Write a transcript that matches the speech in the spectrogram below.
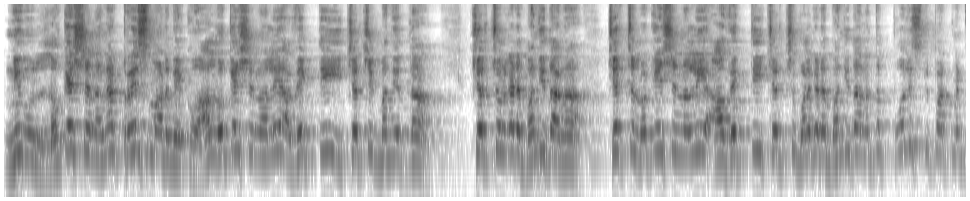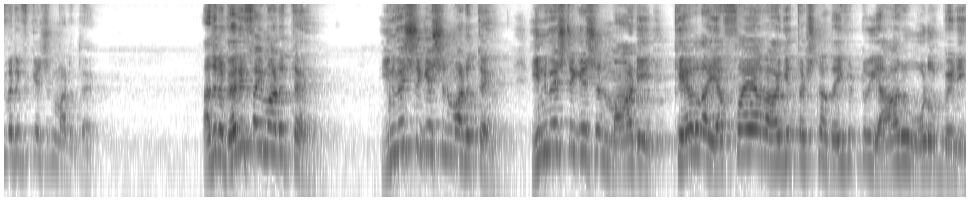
ನೀವು ಲೊಕೇಶನ್ ಅನ್ನ ಟ್ರೇಸ್ ಮಾಡಬೇಕು. ಆ ಲೊಕೇಶನ್ ಅಲ್ಲಿ ಆ ವ್ಯಕ್ತಿ ಈ ಚರ್ಚ್ಗೆ ಬಂದಿದ್ನ? ಚರ್ಚ್ ಒಳಗಡೆ ಬಂದಿದ್ದಾನ? ಚರ್ಚ್ ಲೊಕೇಶನ್ ಅಲ್ಲಿ ಆ ವ್ಯಕ್ತಿ ಚರ್ಚ್ ಒಳಗಡೆ ಬಂದಿದ್ದಾನ ಅಂತ ಪೊಲೀಸ್ ಡಿಪಾರ್ಟ್ಮೆಂಟ್ ವೆರಿಫಿಕೇಶನ್ ಮಾಡುತ್ತೆ. ಅದನ್ನು ವೆರಿಫೈ ಮಾಡುತ್ತೆ. ಇನ್ವೆಸ್ಟಿಗೇಷನ್ ಮಾಡುತ್ತೆ. ಇನ್ವೆಸ್ಟಿಗೇಷನ್ ಮಾಡಿ ಕೇವಲ ಎಫ್ ಐ ಆರ್ ಆಗಿದ ತಕ್ಷಣ ದಯವಿಟ್ಟು ಯಾರು ಓಡೋಗ್ಬೇಡಿ.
